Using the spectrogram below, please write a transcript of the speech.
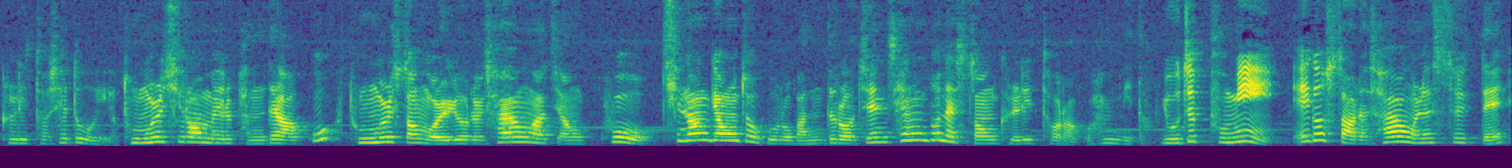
glitter shadow예요. 동물 실험을 반대하고 동물성 원료를 사용하지 않고 친환경적으로 만들어진 생분해성 glitter라고 합니다. 이 제품이 애교살에 사용을 했을 때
